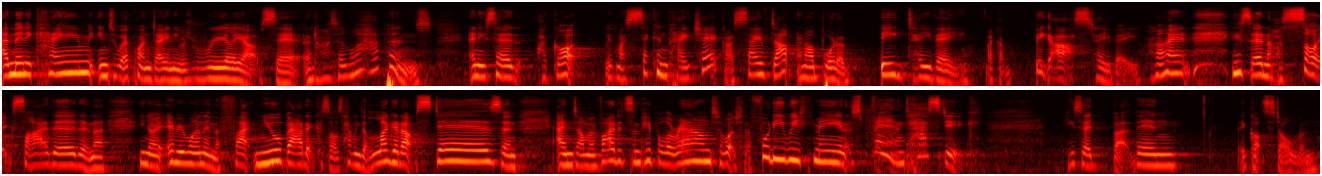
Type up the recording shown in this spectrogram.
And then he came into work one day and he was really upset. And I said, What happened? And he said, I got with my second paycheck, I saved up and I bought a big TV, like a big ass TV, right? He said, I was so excited, and uh, you know, everyone in the flat knew about it because I was having to lug it upstairs, and and um, invited some people around to watch the footy with me, and it's fantastic. He said, but then it got stolen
